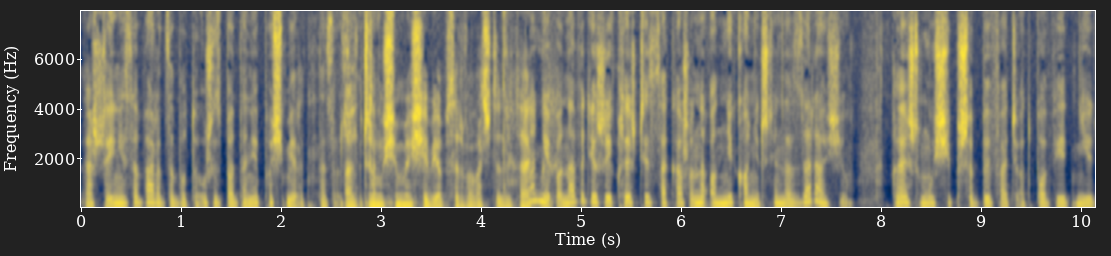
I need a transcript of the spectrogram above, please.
Raczej nie za bardzo, bo to już jest badanie pośmiertne zazwyczaj. Ale czy musimy siebie obserwować wtedy, tak? No nie, bo nawet jeżeli kleszcz jest zakażony, on niekoniecznie nas zaraził. Kleszcz musi przebywać odpowiedni,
